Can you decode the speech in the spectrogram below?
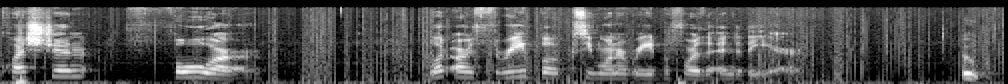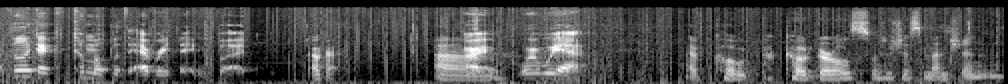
Question 4. What are 3 books you want to read before the end of the year? Ooh, I feel like I could come up with everything, but okay. Um, all right, where are we at? I have Code, Code Girls, which I just mentioned.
